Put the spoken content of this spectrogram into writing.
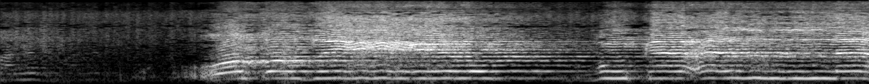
عليه وقضي ربك ألا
